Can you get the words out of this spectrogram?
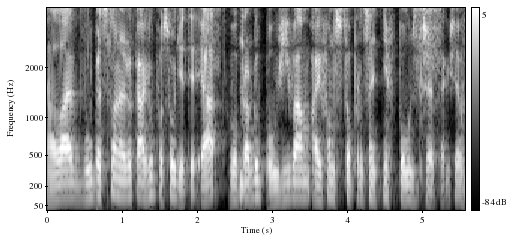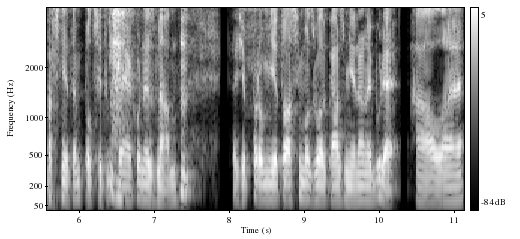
Ale vůbec to nedokážu posoudit. Já opravdu používám iPhone 100% v pouzdře, takže vlastně ten pocit úplně jako neznám. Takže pro mě to asi moc velká změna nebude. Ale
